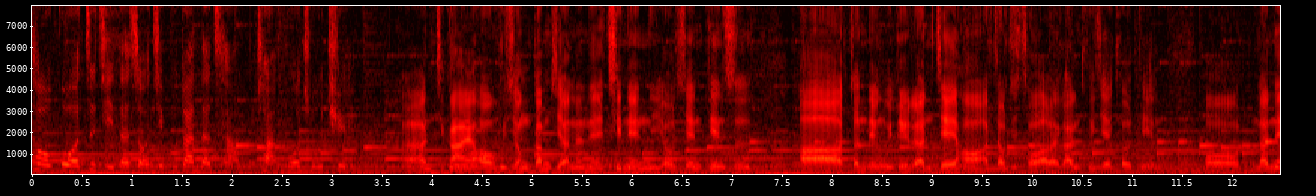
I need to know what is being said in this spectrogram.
透过自己的手机不断的传传播出去。啊，咱即间吼非常感谢咱的七年有线电视啊，专程为着咱这吼啊，走去带来咱开这课程，哦，咱的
